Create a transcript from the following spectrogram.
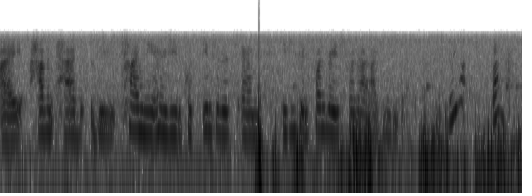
I haven't had the time and the energy to put into this, and if you can fundraise for that, I can do that. Thank you very much. Bye.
